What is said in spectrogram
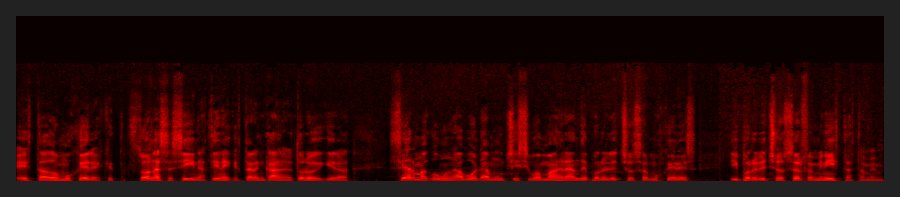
estas dos mujeres que son asesinas, tienen que estar en cana, todo lo que quiera, se arma como una bola muchísimo más grande por el hecho de ser mujeres y por el hecho de ser feministas también.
